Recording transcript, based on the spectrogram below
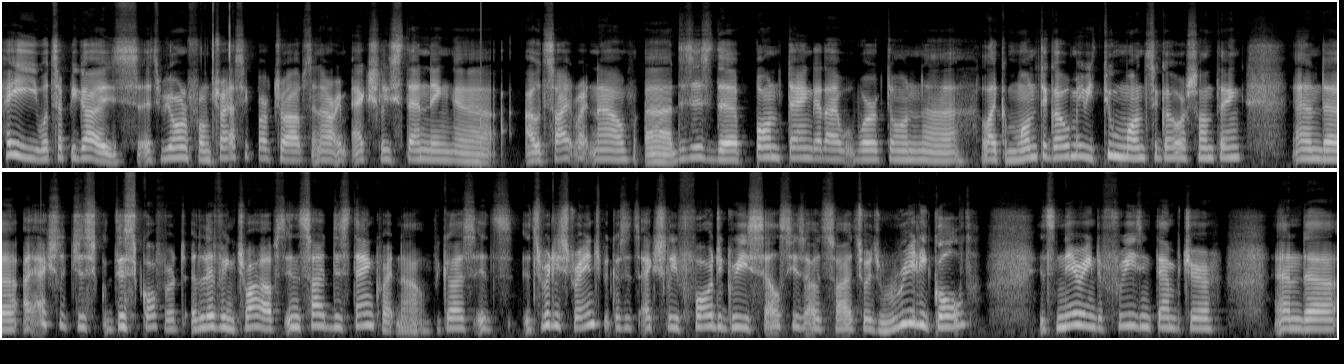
Hey, what's up, you guys? It's Bjorn from Triassic Park Triops, and I'm actually standing uh, outside right now. Uh, this is the pond tank that I worked on uh, like a month ago, maybe two months ago or something. And uh, I actually just discovered a living Triops inside this tank right now because it's it's really strange because it's actually four degrees Celsius outside, so it's really cold. It's nearing the freezing temperature, and uh,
